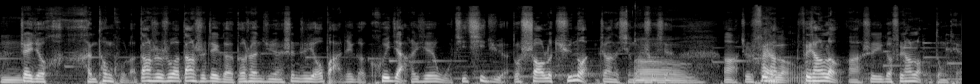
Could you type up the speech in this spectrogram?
嗯这就很痛苦了。当时说，当时这个德川军啊，甚至有把这个盔甲和一些武器器具啊都烧了取暖这样的行为出现。哦啊，就是非常冷非常冷啊，是一个非常冷的冬天。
